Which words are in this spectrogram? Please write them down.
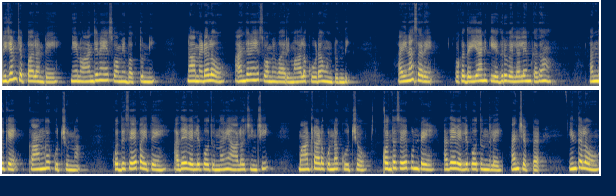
నిజం చెప్పాలంటే నేను ఆంజనేయ స్వామి భక్తుణ్ణి. నా మెడలో ఆంజనేయ స్వామి వారి మాల కూడా ఉంటుంది. అయినా సరే ఒక దెయ్యానికి ఎదురు వెళ్ళలేం కదా? అందుకే కామ్గా కూర్చున్నా. కొద్దిసేపు అయితే అదే వెళ్ళిపోతుందని ఆలోచించి మాట్లాడకుండా కూర్చో. కొంతసేపు ఉంటే అదే వెళ్ళిపోతుందిలే అని చెప్పా. ఇంతలో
